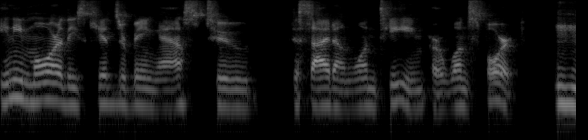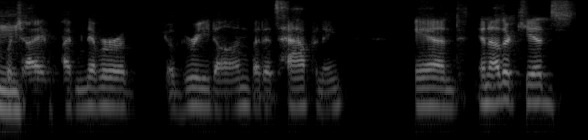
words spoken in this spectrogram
anymore these kids are being asked to decide on one team or one sport, mm-hmm. which I I've never agreed on, but it's happening. And and other kids,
